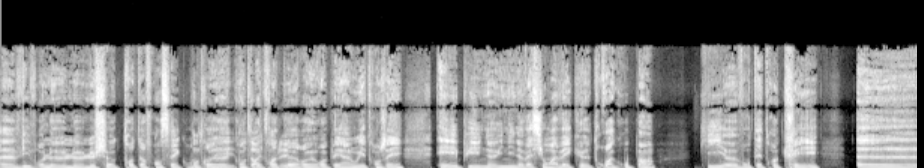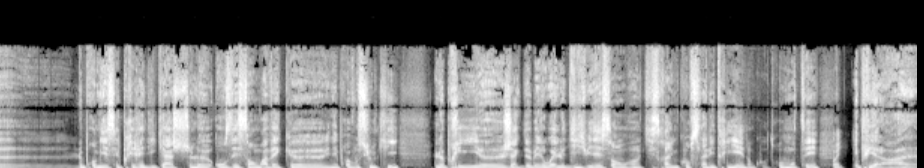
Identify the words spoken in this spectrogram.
euh, vivre le, le, le choc trotteur français contre, Contre les euh, contre trotteurs euh, européens ou étrangers. Et puis une, une innovation avec trois groupes 1 qui euh, vont être créés. Euh, le premier, c'est le prix Ready Cash le 11 décembre avec euh, une épreuve au sulky. Le prix euh, Jacques de Bellouet le 18 décembre, qui sera une course à l'étrier, donc au trot monté. Oui. Et puis alors, euh,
